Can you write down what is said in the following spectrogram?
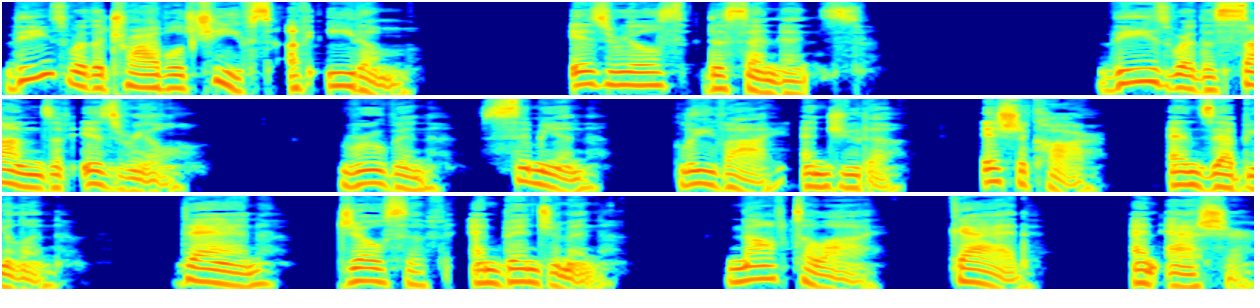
These were the tribal chiefs of Edom, Israel's descendants. These were the sons of Israel Reuben, Simeon, Levi, and Judah, Issachar, and Zebulun, Dan, Joseph, and Benjamin, Naphtali, Gad, and Asher.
